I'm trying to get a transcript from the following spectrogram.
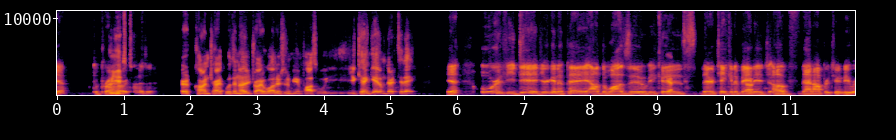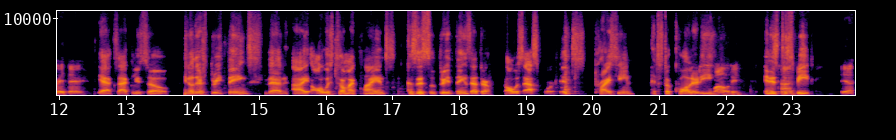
Yeah, to prioritize it. Your contract with another drywaller is going to be impossible. You can't get him there today. Yeah. Or if you did, you're going to pay out the wazoo because yeah. they're taking advantage yeah. of that opportunity right there. Yeah, exactly. So, you know, there's three things that I always tell my clients because it's the three things that they're always ask for. It's pricing, it's the quality, quality, and it's the speed. Yeah.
